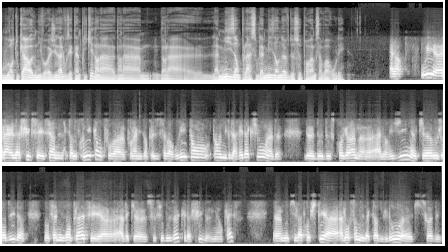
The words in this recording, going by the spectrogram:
ou en tout cas au niveau régional, vous êtes impliqué dans la dans la dans la, la mise en place ou la mise en œuvre de ce programme Savoir rouler. Alors, oui, euh, la, la, FUB, c'est un des acteurs de premier plan pour, euh, pour la mise en place du savoir rouler, tant, tant au niveau de la rédaction euh, de, de, de, ce programme à l'origine, qu'aujourd'hui, dans, sa mise en place et avec ce C2E que la FUB met en place, mais qui va profiter à, à l'ensemble des acteurs du vélo, qui soient des,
